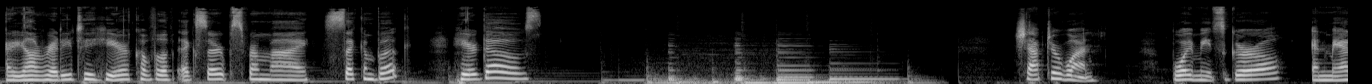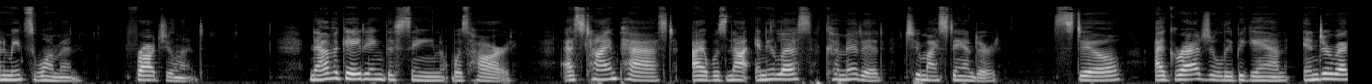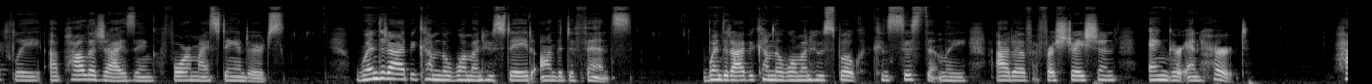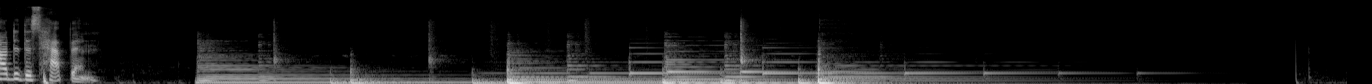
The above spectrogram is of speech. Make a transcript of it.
Are y'all ready to hear a couple of excerpts from my second book? Here goes. Chapter 1 Boy Meets Girl and Man Meets Woman. Fraudulent. Navigating the scene was hard. As time passed, I was not any less committed to my standard. Still, I gradually began indirectly apologizing for my standards. When did I become the woman who stayed on the defense? When did I become the woman who spoke consistently out of frustration, anger, and hurt? How did this happen?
